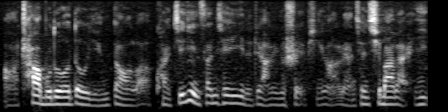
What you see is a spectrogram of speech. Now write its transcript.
啊差不多都已经到了快接近三千亿的这样一个水平啊，两千七八百亿。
